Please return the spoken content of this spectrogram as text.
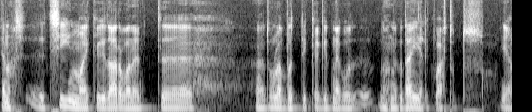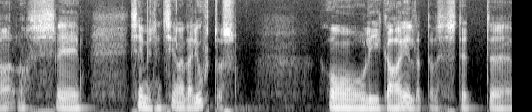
ja noh, et siin ma ikkagi arvan, et äh, tuleb võtta ikkagi nagu noh, nagu täielik vastutus. Ja noh, see, see, mis nüüd see nädal juhtus, oli ka eeldatav, sest et äh,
